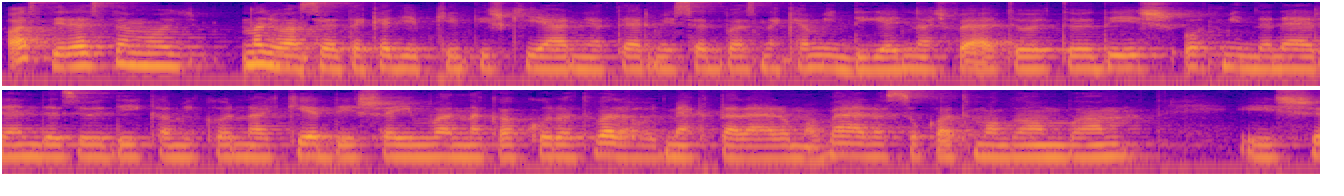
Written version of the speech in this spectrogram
azt éreztem, hogy nagyon szeretek egyébként is kijárni a természetbe, az nekem mindig egy nagy feltöltődés, ott minden elrendeződik, amikor nagy kérdéseim vannak, akkor ott valahogy megtalálom a válaszokat magamban, és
